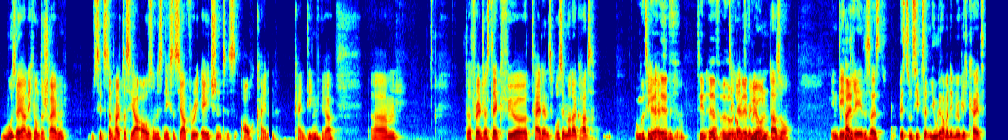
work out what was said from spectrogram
muss er ja nicht unterschreiben, sitzt dann halt das Jahr aus und ist nächstes Jahr Free Agent. Ist auch kein, kein Ding, ja. Ähm, der Franchise Tag für Titans, wo sind wir da gerade? 10, Ungefähr 11 11, Millionen. 10, Ja, 11, also 10, ich glaub, 11 Millionen, da ja. so. In dem heißt- Dreh. Das heißt, bis zum 17. Juli haben wir die Möglichkeit,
